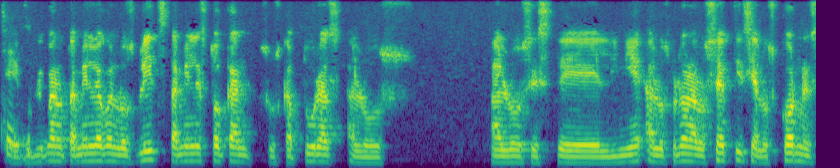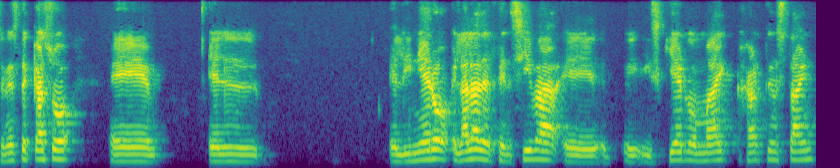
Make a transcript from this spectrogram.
Sí. Eh, porque, bueno, también luego en los blitz también les tocan sus capturas a los a los este a los perdón a los safeties y a los corners. En este caso el el liniero, el ala defensiva eh, izquierdo, Mike Hartenstein,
